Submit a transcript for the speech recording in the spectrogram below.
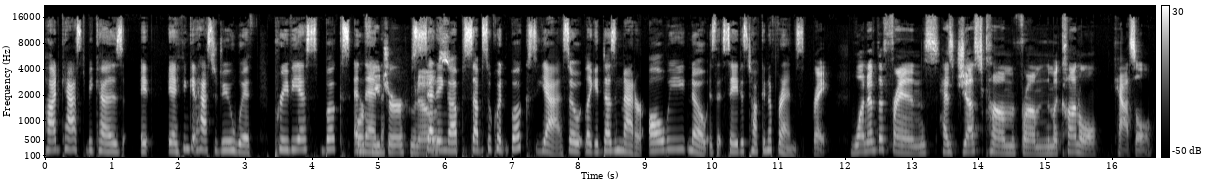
podcast, because it, I think it has to do with previous books and or then future, who knows? setting up subsequent books. Yeah. So, like, it doesn't matter. All we know is that Sade is talking to friends. Right. One of the friends has just come from the McConnell castle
